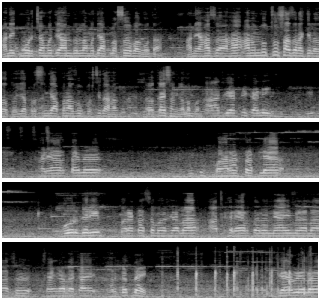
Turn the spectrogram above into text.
अनेक मोर्चामध्ये आंदोलनामध्ये आपला सहभाग होता. आणि आज हा आनंदोत्सव साजरा केला जातो. या प्रसंगी आपण आज उपस्थित आहात. काय सांगाल आपण? आज या ठिकाणी खऱ्या अर्थानं महाराष्ट्रातल्या गोरगरीब मराठा समाजाला आज खऱ्या अर्थानं न्याय मिळाला असं सांगायला काय हरकत नाही. ज्यावेळेला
